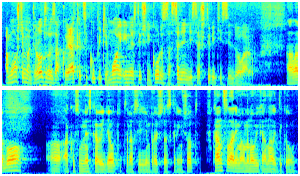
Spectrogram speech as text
a môžete mať Rolls ako ja, keď si kúpite môj investičný kurz za 74 tisíc dolárov. Alebo, ako som dneska videl, tu teraz si idem prečítať screenshot, v kancelárii máme nových analytikov.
